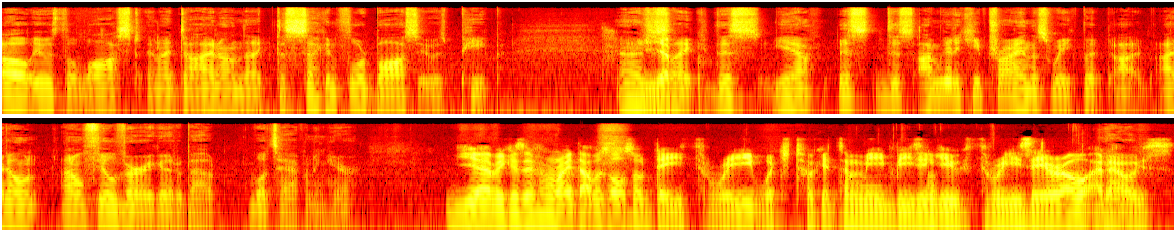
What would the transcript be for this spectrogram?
oh it was the lost and i died on like the second floor boss. It was peep. And i was just Yep. like this yeah this this i'm gonna keep trying this week but i i don't i don't feel very good about what's happening here Yeah, because if I'm right, that was also day three, which took it to me beating you 3-0, and I was,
